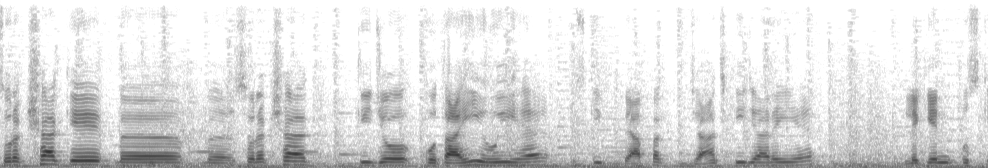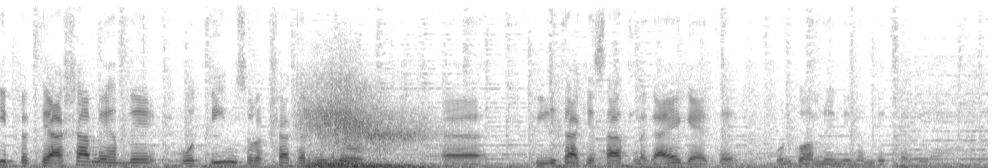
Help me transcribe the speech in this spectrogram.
सुरक्षा के सुरक्षा की जो कोताही हुई है, उसकी व्यापक जाँच की जा रही है। लेकिन उसकी प्रत्याशा में हमने वो तीन सुरक्षाकर्मी जो पीड़िता के साथ लगाए गए थे, उनको हमने निलंबित कर दिया है।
